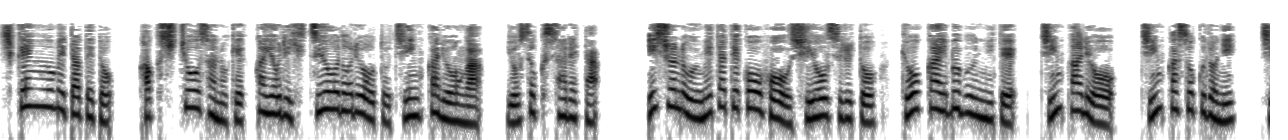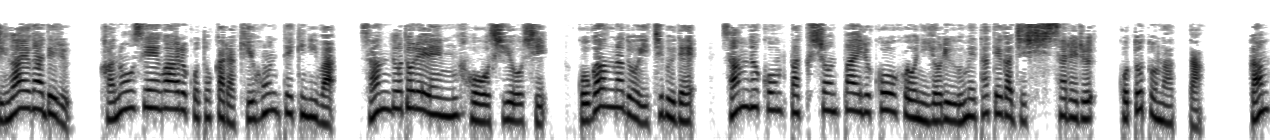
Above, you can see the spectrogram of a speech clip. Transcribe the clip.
試験埋め立てと各種調査の結果より必要度量と沈下量が予測された。一種の埋め立て工法を使用すると、境界部分にて沈下量、沈下速度に違いが出る可能性があることから基本的にはサンドドレーン法を使用し、護岸など一部でサンドコンパクションパイル工法による埋め立てが実施されることとなった。岸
